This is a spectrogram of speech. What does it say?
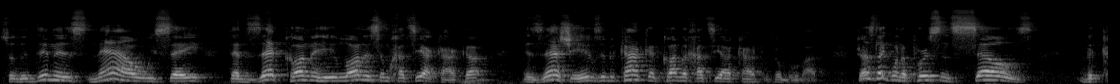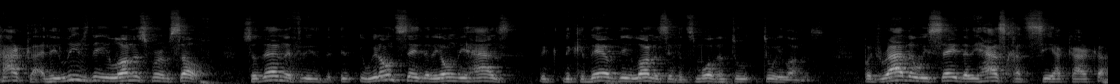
So the din is now we say that zeh kone ilonis im karka, v'zeh shehir zeh karka kone chatzia karka kabluvat. Just like when a person sells the karka and he leaves the ilonis for himself. So then, if we don't say that he only has the, the of the ilonis if it's more than two two ilonis, but rather we say that he has chatzia karka.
